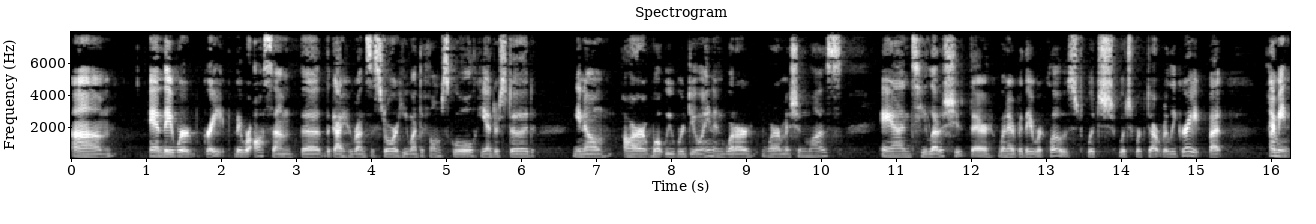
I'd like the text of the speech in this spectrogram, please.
Um, and they were great. They were awesome. The the guy who runs the store, he went to film school. He understood, you know, our what we were doing and what our what our mission was. And he let us shoot there whenever they were closed, which which worked out really great. But I mean,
